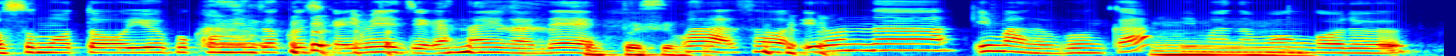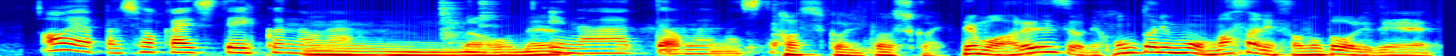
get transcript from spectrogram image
お相撲と遊牧民族しかイメージがないので まあそう、いろんな今の文化、うん今のモンゴルをやっぱ紹介していくのうが。いいなって思いました。確かに確かに。でもあれですよね。本当にもうまさにその通りで、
